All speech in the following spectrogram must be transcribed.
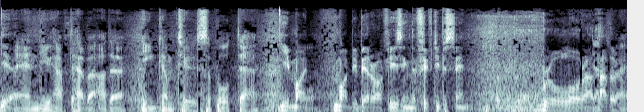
Yeah. And you have to have a other income to support that. You might Or- might be better off using the 50% rule or That's other. right.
